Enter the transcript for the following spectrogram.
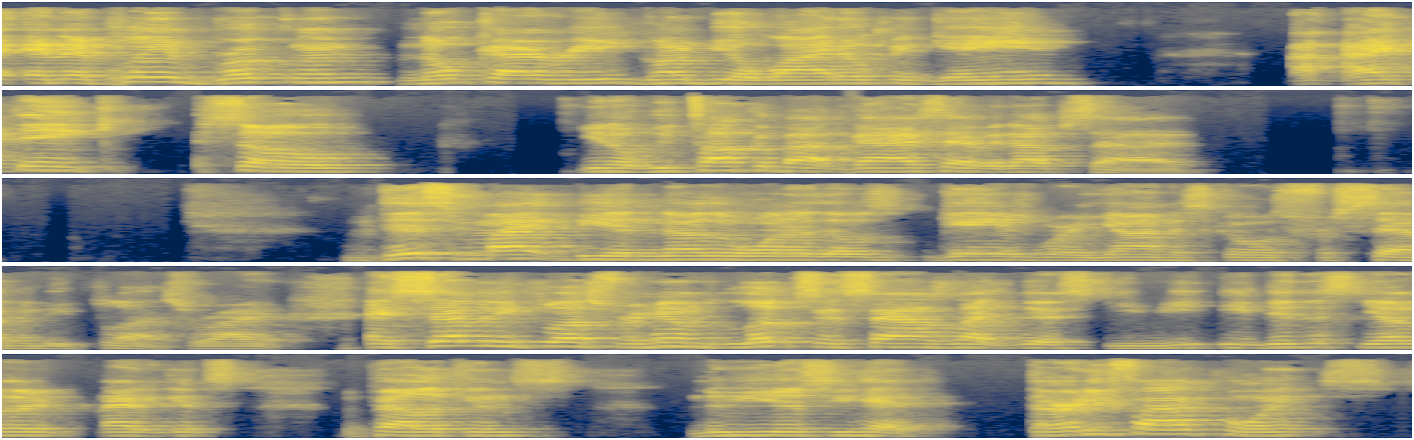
and they're playing Brooklyn, no Kyrie, going to be a wide open game. I, I think so. You know, we talk about guys having upside. This might be another one of those games where Giannis goes for 70 plus, right? And 70 plus for him looks and sounds like this, Steve. He, he did this the other night against the Pelicans. New Year's, he had 35 points,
